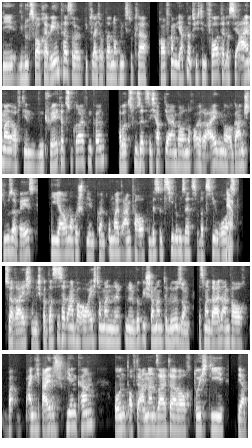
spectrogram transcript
die, die du zwar auch erwähnt hast, aber die vielleicht auch da noch nicht so klar draufkommen. Ihr habt natürlich den Vorteil, dass ihr einmal auf den, den Creator zugreifen könnt, aber zusätzlich habt ihr einfach auch noch eure eigene organische Userbase, die ihr auch noch bespielen könnt, um halt einfach auch gewisse Zielumsätze oder Zielrohrs ja. zu erreichen. Und ich glaube, das ist halt einfach auch echt nochmal eine, eine wirklich charmante Lösung, dass man da halt einfach auch eigentlich beides spielen kann und auf der anderen Seite aber auch durch die ja,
